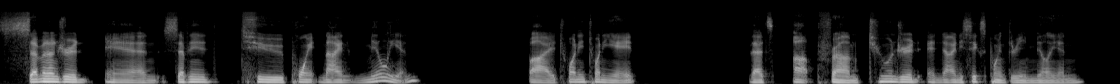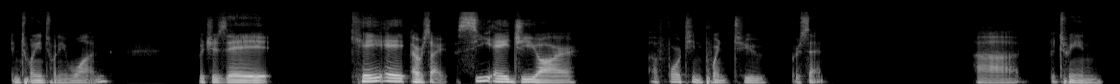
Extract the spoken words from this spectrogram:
772.9 million by 2028. That's up from 296.3 million in 2021, which is a KA or sorry, CAGR of 14.2% uh, between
